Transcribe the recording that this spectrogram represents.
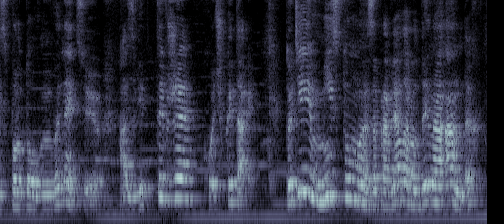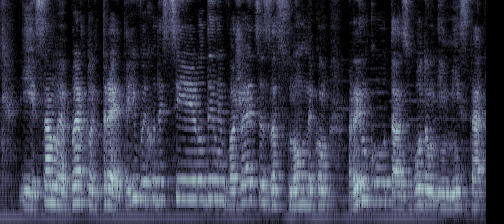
із портовою Венецією, а звідти вже хоч в Китай. Тоді містом заправляла родина Андах, і саме Бертольд III, виходить з цієї родини, вважається засновником ринку та згодом і міста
